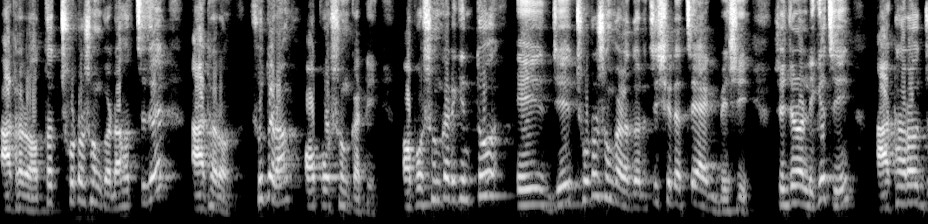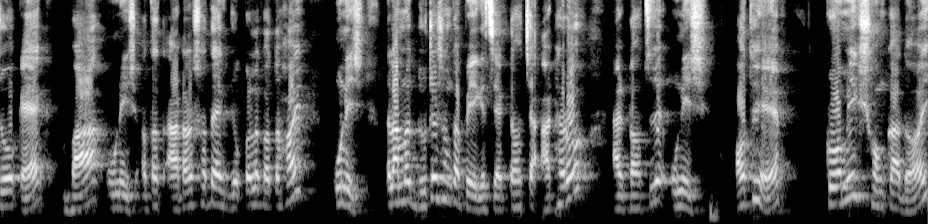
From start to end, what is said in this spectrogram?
আঠারো। অর্থাৎ ছোট সংখ্যাটা হচ্ছে যে আঠারো। সুতরাং অপর সংখ্যাটি। অপর সংখ্যাটি কিন্তু এই যে ছোট সংখ্যাটা ধরেছি সেটা হচ্ছে এক বেশি। সেই জন্য লিখেছি আঠারো যোগ এক বা উনিশ। অর্থাৎ আঠারোর সাথে এক যোগ করলে কত হয়? উনিশ। তাহলে আমরা দুটো সংখ্যা পেয়ে গেছি, একটা হচ্ছে আঠারো আর একটা হচ্ছে যে উনিশ। অতএব ক্রমিক সংখ্যাদ্বয়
